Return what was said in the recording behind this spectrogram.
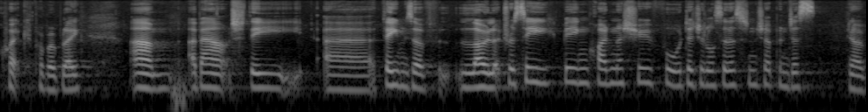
quick probably, um, about the uh, themes of low literacy being quite an issue for digital citizenship and just, you know,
